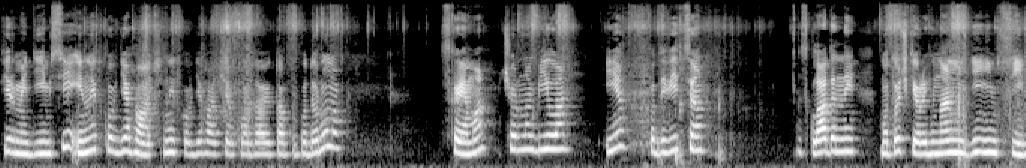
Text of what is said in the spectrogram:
фірми DMC і нитковдягач. Нитковдягач я вкладаю так у подарунок. Схема чорно-біла. І подивіться, складені моточки оригінальні DMC.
